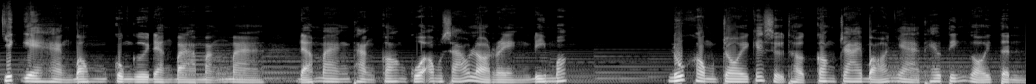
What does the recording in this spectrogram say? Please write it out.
Chiếc ghe hàng bông cùng người đàn bà mặn mà Đã mang thằng con của ông Sáu lò rèn đi mất. Nuốt không trôi cái sự thật con trai bỏ nhà theo tiếng gọi tình,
